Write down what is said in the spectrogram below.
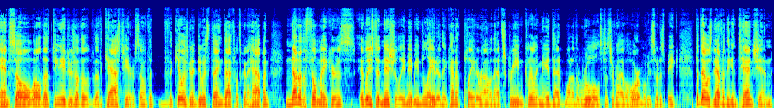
And so, well, the teenagers are the, the cast here. So if the, the killer's going to do his thing, that's what's going to happen. None of the filmmakers, at least initially, maybe later, they kind of played around with that. Scream clearly made that one of the rules to survive a horror movie, so to speak. But that was never the intention.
